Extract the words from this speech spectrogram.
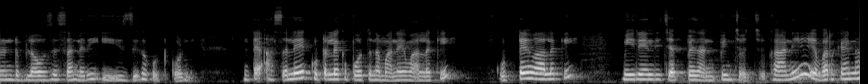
రెండు బ్లౌజెస్ అనేది ఈజీగా కుట్టుకోండి. అంటే అసలే కుట్టలేకపోతున్నాం అనే వాళ్ళకి కుట్టే వాళ్ళకి మీరేంది చెప్పేది అనిపించవచ్చు కానీ ఎవరికైనా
